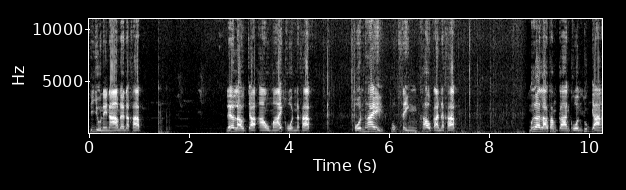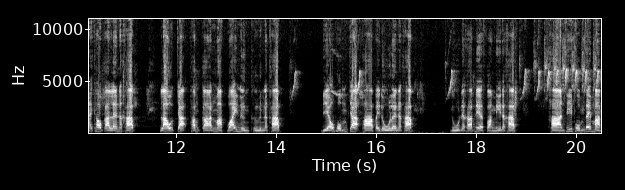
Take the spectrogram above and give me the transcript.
ที่อยู่ในน้ำแล้วนะครับ แล้วเราจะเอาไม้คนนะครับ คนให้ทุกสิ่งเข้ากันนะครับ เมื่อเราทำการคนทุกอย่างให้เข้ากันแล้วนะครับ เราจะทำการหมักไว้หนึ่งคืนนะครับ เดี๋ยวผมจะพาไปดูเลยนะครับ ดูนะครับเนี่ยฝั่งนี้นะครับถ่านที่ผมได้หมัก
